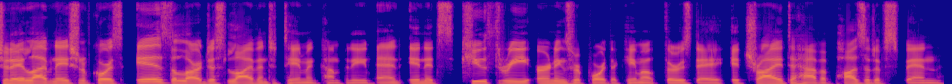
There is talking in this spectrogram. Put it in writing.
Today, Live Nation, of course, is the largest live entertainment company. And in its Q3 earnings report that came out Thursday, it tried to have a positive spin.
